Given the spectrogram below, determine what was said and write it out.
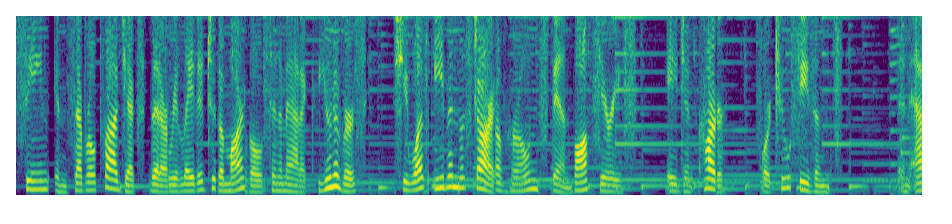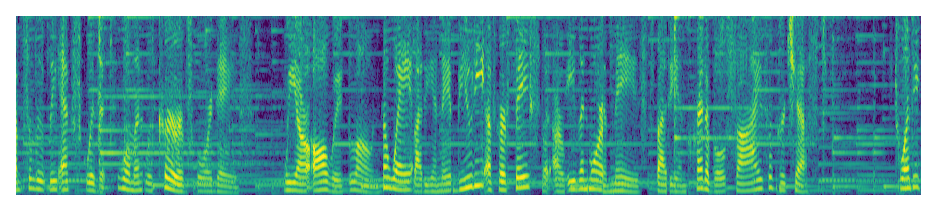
Seen in several projects that are related to the Marvel Cinematic Universe, she was even the star of her own spin-off series, Agent Carter, for two seasons. An absolutely exquisite woman with curves for days. We are always blown away by the innate beauty of her face but are even more amazed by the incredible size of her chest. 20.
